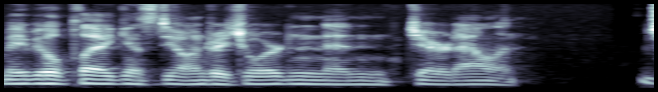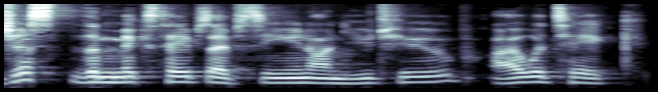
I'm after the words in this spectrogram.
maybe he'll play against DeAndre Jordan and Jarrett Allen. Just the mixtapes I've seen on YouTube, I would take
